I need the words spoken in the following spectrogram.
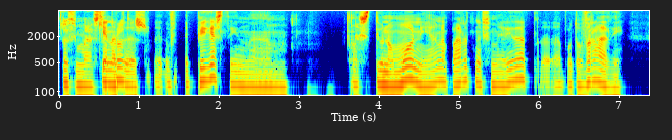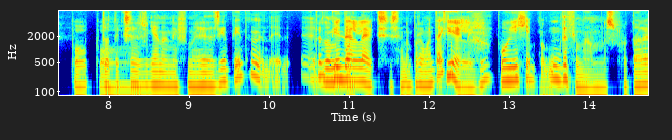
το θυμάστε και πρώτος; να το, πήγα στην, στην Ομόνια να πάρω την εφημερίδα από το βράδυ Πω, πω. Τότε ξέρεις, βγαίνανε εφημερίδες. Γιατί ήταν 70 λέξεις ένα πραγματάκι. Τι έλεγε; Που είχε. Δεν θυμάμαι να σου πω τώρα.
